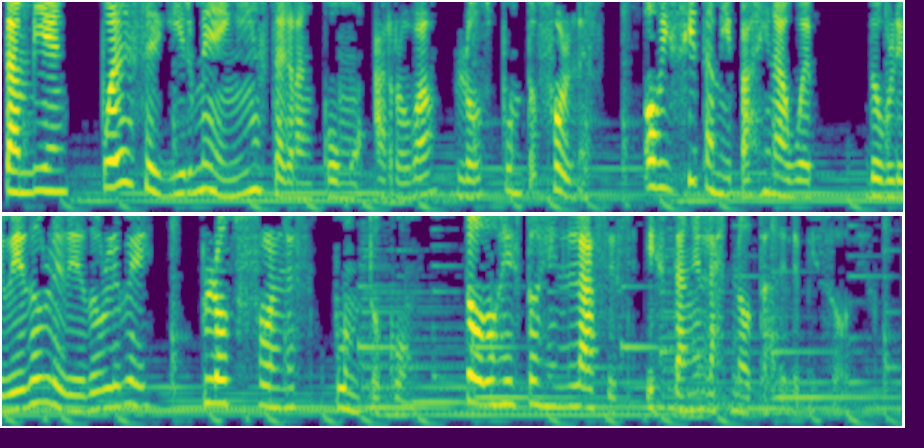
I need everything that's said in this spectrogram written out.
También puedes seguirme en Instagram como arroba plus.fulness o visita mi página web www.plusfulness.com. Todos estos enlaces están en las notas del episodio.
